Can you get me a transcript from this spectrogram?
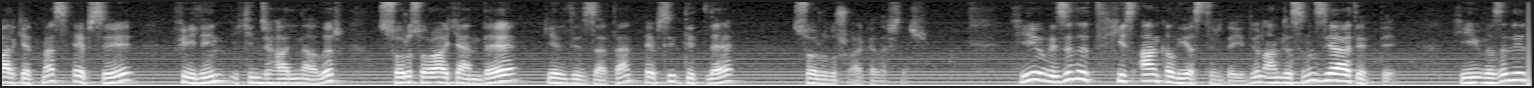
fark etmez. Hepsi fiilin ikinci halini alır. Soru sorarken de geleceğiz zaten. Hepsi did'le sorulur arkadaşlar. He visited his uncle yesterday. Dün amcasını ziyaret etti. He visited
